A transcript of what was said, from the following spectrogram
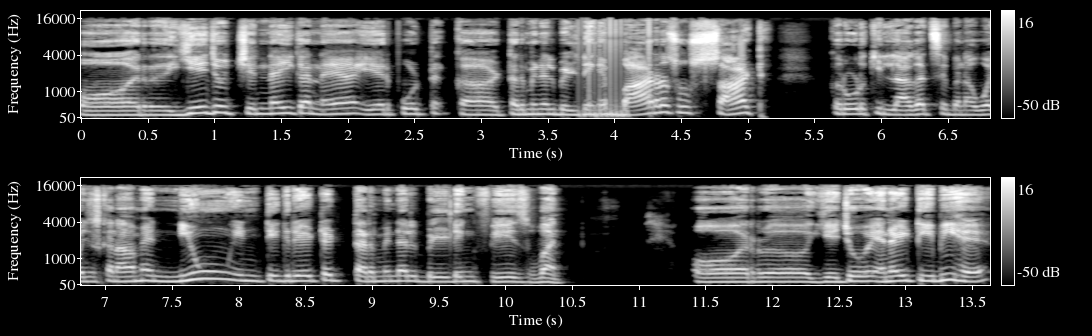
और ये जो चेन्नई का नया एयरपोर्ट का टर्मिनल बिल्डिंग है 1260 करोड़ की लागत से बना हुआ जिसका नाम है new integrated terminal building phase one. और ये जो NITB है,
